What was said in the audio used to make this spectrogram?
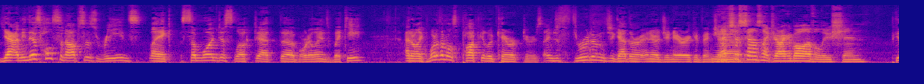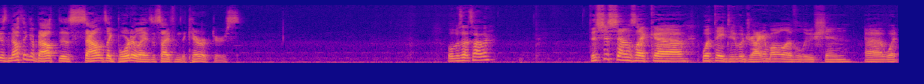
Yeah, I mean this whole synopsis reads like someone just looked at the Borderlands wiki and like, what are the most popular characters, and just threw them together in a generic adventure. Yeah. That just sounds like Dragon Ball Evolution. because nothing about this sounds like Borderlands aside from the characters. What was that, Tyler? This just sounds like uh, what they did with Dragon Ball Evolution. Uh, what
